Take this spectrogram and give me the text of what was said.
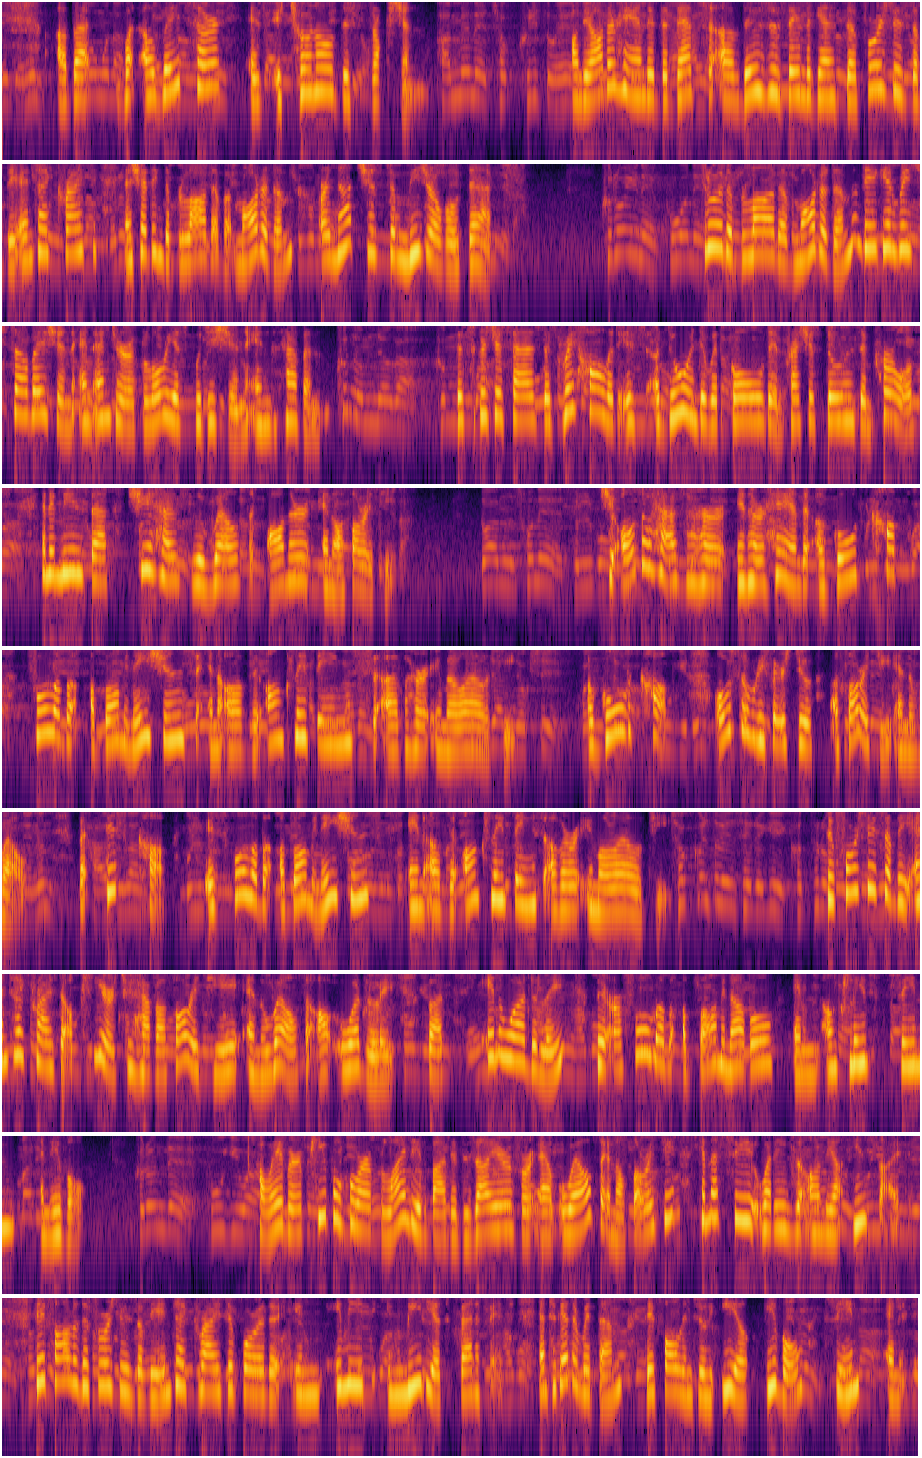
uh, but what awaits her is eternal destruction. On the other hand, the deaths of those who stand against the forces of the Antichrist and shedding the blood of martyrdom are not just miserable deaths. Through the blood of martyrdom, they can reach salvation and enter a glorious position in heaven. The scripture says the great harlot is adorned with gold and precious stones and pearls, and it means that she has wealth, honor, and authority. She also has her in her hand a gold cup full of abominations and of the unclean things of her immorality. A gold cup also refers to authority and wealth, but this cup is full of abominations and of the unclean things of our immorality. The forces of the Antichrist appear to have authority and wealth outwardly, but inwardly they are full of abominable and unclean sin and evil. However, people who are blinded by the desire for wealth and authority cannot see what is on the inside. They follow the forces of the Antichrist for the immediate benefit, and together with them, they fall into evil, sin, and,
